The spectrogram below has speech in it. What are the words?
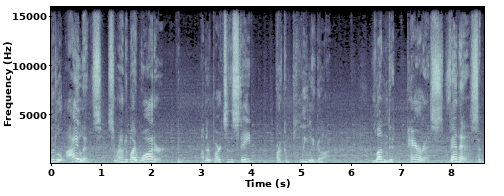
little islands surrounded by water, and other parts of the state are completely gone. London, Paris, Venice, and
